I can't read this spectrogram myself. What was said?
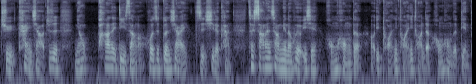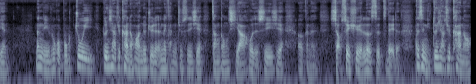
去看一下，就是你要趴在地上啊，或者是蹲下来仔细的看，在沙滩上面呢，会有一些红红的哦，一团一团一团的红红的点点。那你如果不注意蹲下去看的话，你就觉得那可能就是一些脏东西啊，或者是一些呃可能小碎屑、垃圾之类的。但是你蹲下去看哦，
